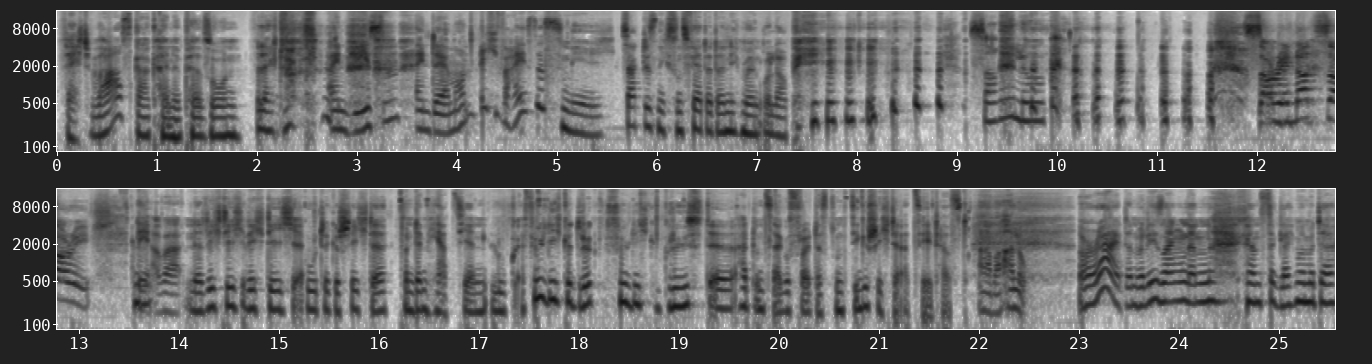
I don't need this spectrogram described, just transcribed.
Vielleicht war es gar keine Person. Vielleicht war es. Ein Wesen, ein Dämon? Ich weiß es nicht. Sagt es nicht, sonst fährt er dann nicht mehr in Urlaub. sorry, Luke. sorry, not sorry. Nee, aber eine richtig, richtig gute Geschichte von dem Herzchen. Luke, fühl dich gedrückt, fühl dich gegrüßt. Äh, hat uns sehr gefreut, dass du uns die Geschichte erzählt hast. Aber hallo. Alright, dann würde ich sagen, dann kannst du gleich mal mit der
